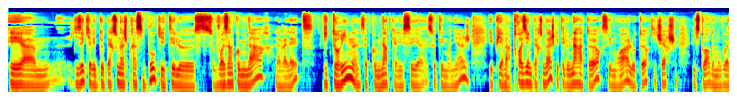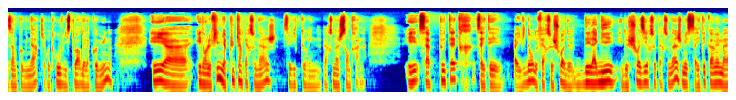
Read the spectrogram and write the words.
Et je disais qu'il y avait deux personnages principaux qui étaient le, ce voisin communard, la Valette, Victorine, cette communarde qui a laissé euh, ce témoignage. Et puis il y avait un troisième personnage qui était le narrateur, c'est moi, l'auteur, qui cherche l'histoire de mon voisin communard, qui retrouve l'histoire de la commune. Et, euh, dans le film, il n'y a plus qu'un personnage, c'est Victorine, le personnage central. Et ça peut être, ça a été pas évident de faire ce choix de délaguer et de choisir ce personnage, mais ça a été quand même euh,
